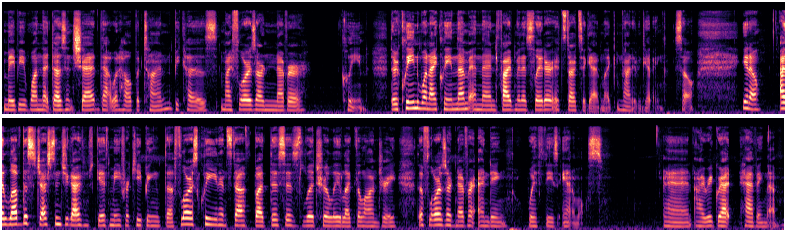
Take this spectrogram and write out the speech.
maybe one that doesn't shed. That would help a ton because my floors are never clean. They're clean when I clean them, and then five minutes later, it starts again. Like, I'm not even kidding. So, you know, I love the suggestions you guys give me for keeping the floors clean and stuff, but this is literally like the laundry. The floors are never ending with these animals. And I regret having them.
